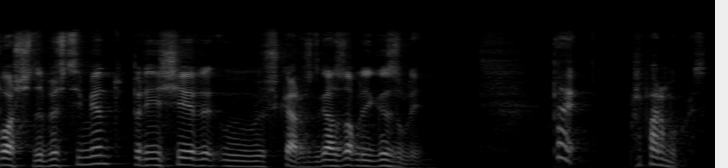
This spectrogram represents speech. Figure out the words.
postos de abastecimento para encher os carros de gasóleo e gasolina. Bem, repara uma coisa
